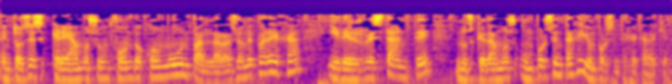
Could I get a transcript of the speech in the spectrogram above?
entonces creamos un fondo común para la relación de pareja y del restante nos quedamos un porcentaje y un porcentaje cada quien.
